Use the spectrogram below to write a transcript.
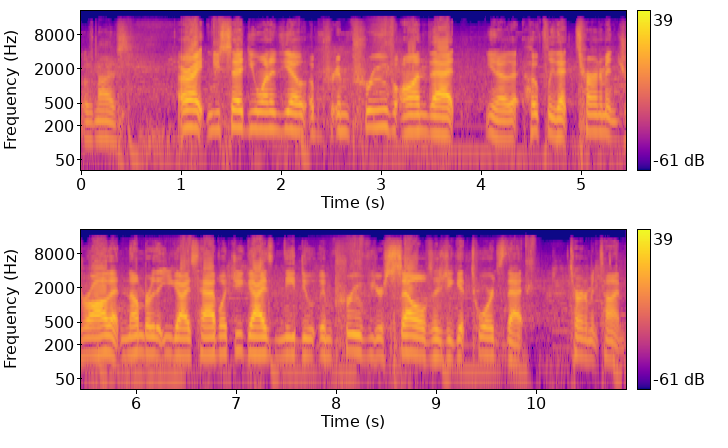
it was nice. All right, and you said you wanted to you know, improve on that. You know, that hopefully that tournament draw, that number that you guys have. What you guys need to improve yourselves as you get towards that tournament time.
